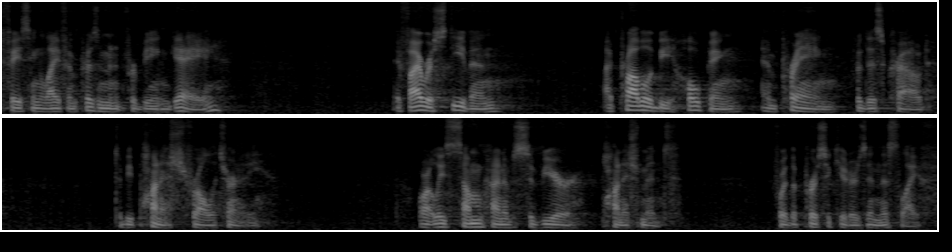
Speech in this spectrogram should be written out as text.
facing life imprisonment for being gay, if I were Stephen, I'd probably be hoping and praying for this crowd to be punished for all eternity, or at least some kind of severe punishment for the persecutors in this life.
